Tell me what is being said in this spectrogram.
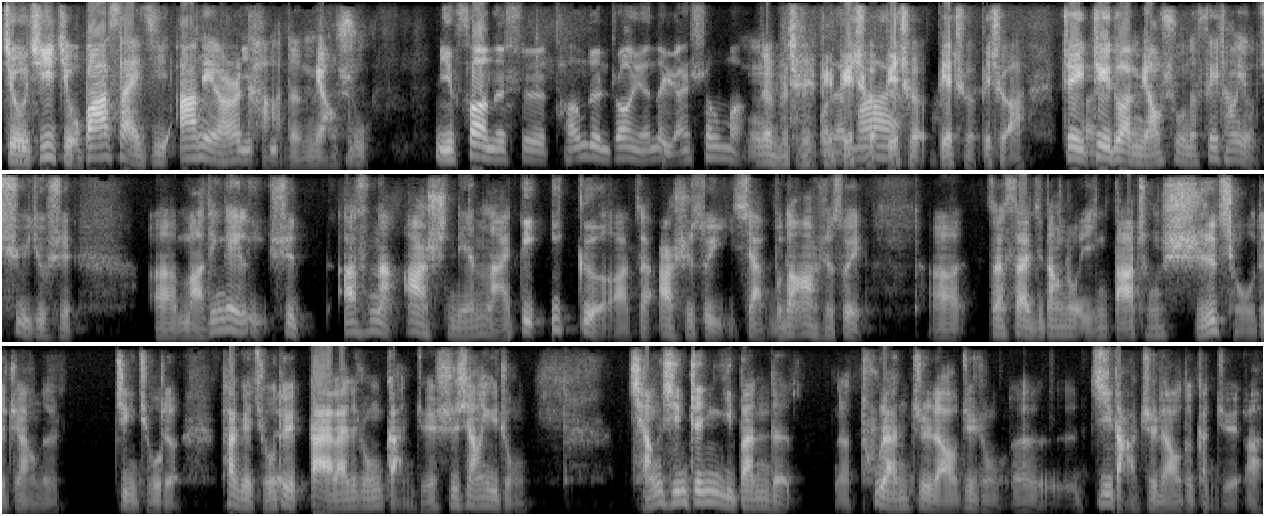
九七九八赛季阿内尔卡的描述。 你放的是唐顿庄园的原声吗？那不是别别扯别扯别扯别扯啊！这哎这段描述呢非常有趣，就是，呃，马丁内利是阿森纳二十年来第一个啊，在二十岁以下不到二十岁，呃，在赛季当中已经达成十球的这样的进球者，他给球队带来的这种感觉是像一种强心针一般的。呃，突然治疗这种呃击打治疗的感觉啊，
